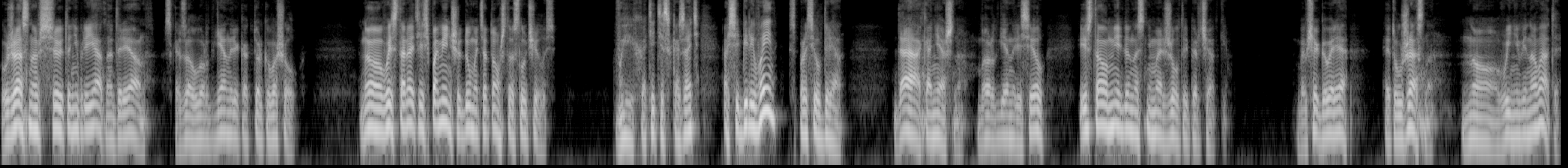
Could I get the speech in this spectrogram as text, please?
«Ужасно все это неприятно, Дариан», — сказал лорд Генри, как только вошел. «Но вы старайтесь поменьше думать о том, что случилось. — Вы хотите сказать о Сибири Вейн? — спросил Дриан. — Да, конечно. Лорд Генри сел и стал медленно снимать желтые перчатки. — Вообще говоря, это ужасно, но вы не виноваты.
